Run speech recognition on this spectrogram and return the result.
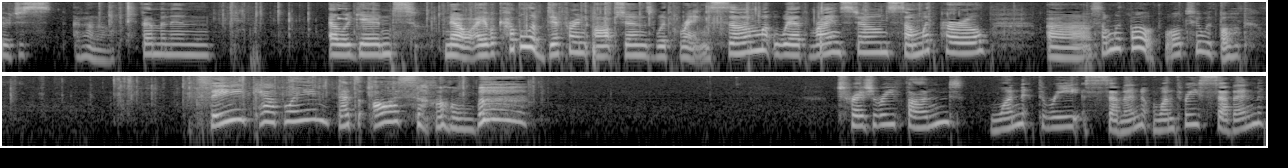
They're just, I don't know, feminine, elegant, Now, I have a couple of different options with rings. Some with rhinestones, some with pearl, uh, some with both. Well, two with both. See, Kathleen? That's awesome. Treasury Fund 137, 137.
